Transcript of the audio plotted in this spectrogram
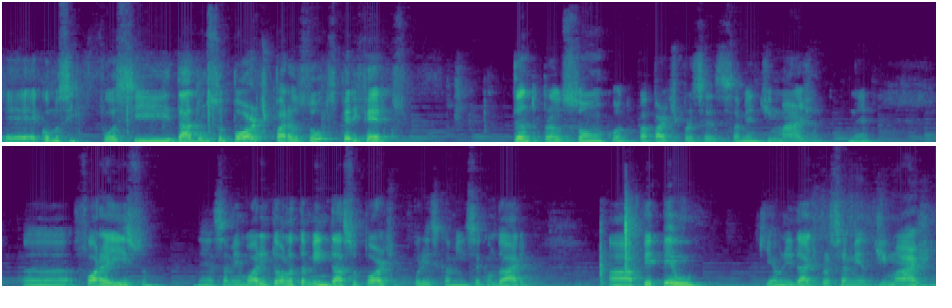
é, é como se fosse dado um suporte para os outros periféricos, tanto para o som quanto para a parte de processamento de imagem, né? Ah, fora isso, né, essa memória então ela também dá suporte por esse caminho secundário à PPU, que é a unidade de processamento de imagem.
